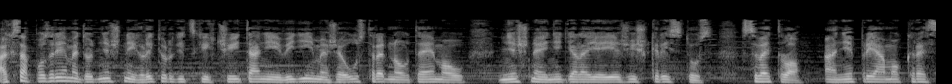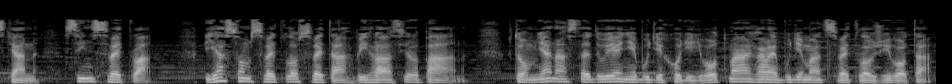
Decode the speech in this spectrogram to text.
Ak sa pozrieme do dnešných liturgických čítaní, vidíme, že ústrednou témou dnešnej nedele je Ježiš Kristus, svetlo a nepriamo kresťan, syn svetla. Ja som svetlo sveta, vyhlásil pán. Kto mňa nasleduje, nebude chodiť v otmách, ale bude mať svetlo života.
